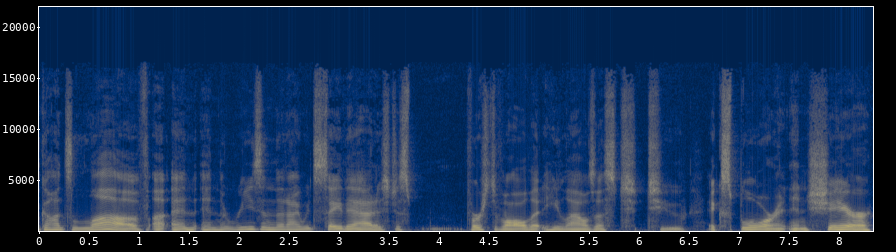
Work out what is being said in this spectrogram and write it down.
God's love, uh, and and the reason that I would say that is just first of all that He allows us to, to explore and, and share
